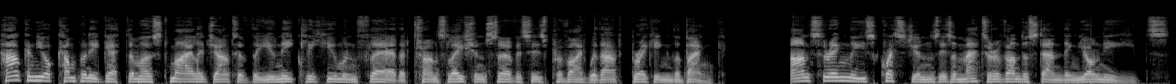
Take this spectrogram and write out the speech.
How can your company get the most mileage out of the uniquely human flair that translation services provide without breaking the bank? Answering these questions is a matter of understanding your needs.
